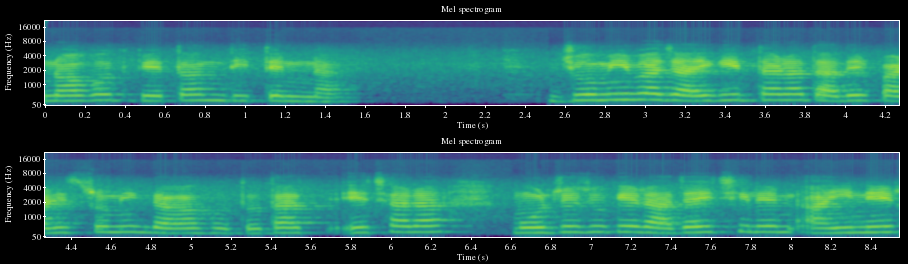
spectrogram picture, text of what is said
নগদ বেতন দিতেন না। জমি বা জায়গির দ্বারা তাদের পারিশ্রমিক দেওয়া হতো। তা, এছাড়া মৌর্য যুগে রাজাই ছিলেন আইনের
